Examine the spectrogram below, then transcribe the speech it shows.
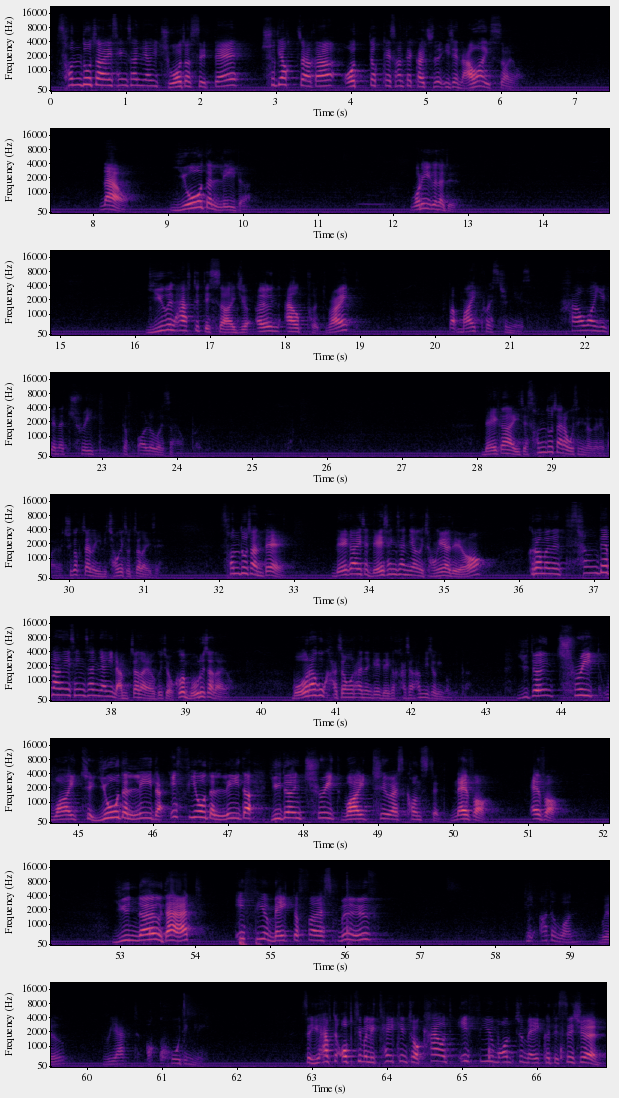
선도자의 생산량이 주어졌을 때 추격자가 어떻게 선택할지는 이제 나와 있어요. Now, you're the leader. What are you going to do? You will have to decide your own output, right? But my question is, how are you going to treat the followers output? 내가 이제 선도자라고 생각을 해봐요. 추격자는 이미 정해졌잖아 이제. 선도자인데 내가 이제 내 생산량을 정해야 돼요. 그러면은 상대방의 생산량이 남잖아요. 그죠? 그걸 모르잖아요. 뭐라고 가정을 하는 게 내가 가장 합리적인 겁니까? You don't treat Y2. You're the leader. If you're the leader, you don't treat Y2 as constant. Never. Ever. You know that if you make the first move, the other one will react accordingly. So you have to optimally take into account if you want to make a decision.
